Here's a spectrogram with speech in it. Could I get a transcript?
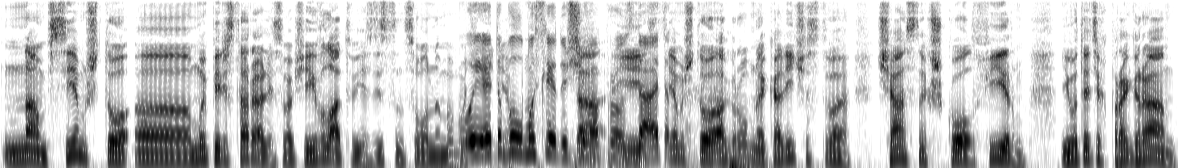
нам всем, что э, мы перестарались вообще и в Латвии с дистанционным обучением? Это был мой следующий да, вопрос. И да, с это... тем, что огромное количество частных школ, фирм и вот этих программ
